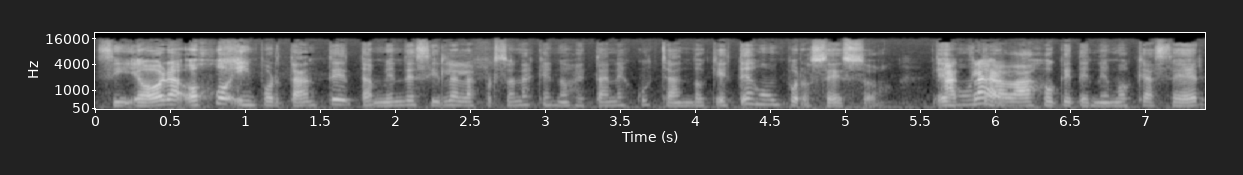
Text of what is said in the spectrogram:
Sí, ahora, ojo, importante también decirle a las personas que nos están escuchando que este es un proceso, es ah, un trabajo que tenemos que hacer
